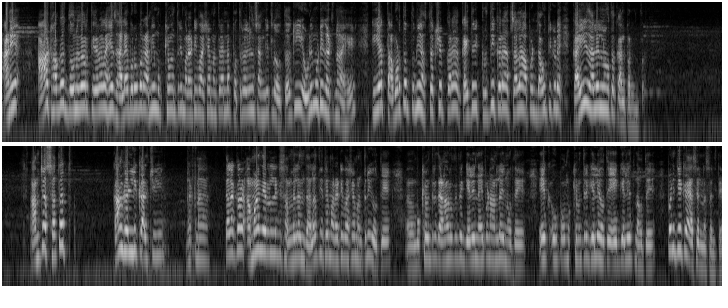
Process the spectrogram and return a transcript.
आणि आठ ऑगस्ट दोन हजार तेराला हे झाल्याबरोबर आम्ही मुख्यमंत्री मराठी भाषा मंत्र्यांना पत्र लिहून सांगितलं होतं की एवढी मोठी घटना आहे की यात ताबडतोब तुम्ही हस्तक्षेप करा काहीतरी कृती करा चला आपण जाऊ तिकडे. काहीही झालेलं नव्हतं कालपर्यंत. आमच्या सतत का घडली कालची घटना? त्याला कारण अमळनेरला जे संमेलन झालं तिथे मराठी भाषा मंत्री होते मुख्यमंत्री जाणार होते ते गेले नाही पण ऑनलाईन होते. एक उपमुख्यमंत्री गेले होते एक गेलेच नव्हते. पण जे काय असेल नसेल ते.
